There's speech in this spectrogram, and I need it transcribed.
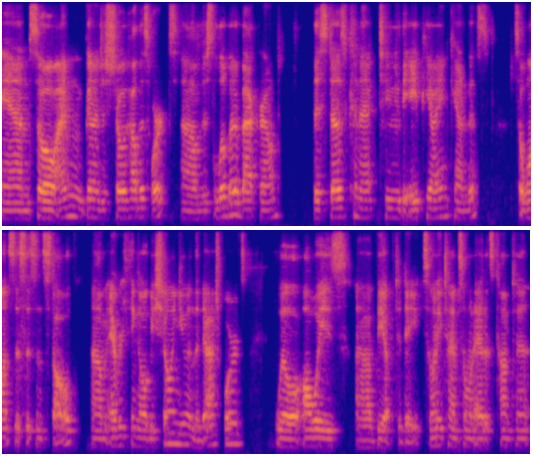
And so I'm going to just show how this works. Um, just a little bit of background. This does connect to the API in Canvas. So once this is installed, um, everything I'll be showing you in the dashboards will always uh, be up to date. So anytime someone edits content,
